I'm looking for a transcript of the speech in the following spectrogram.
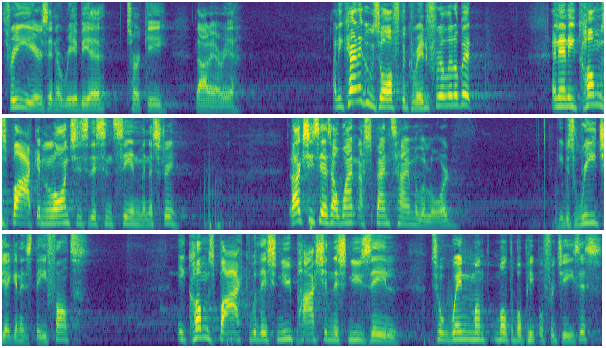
Three years in Arabia, Turkey, that area. And he kind of goes off the grid for a little bit. And then he comes back and launches this insane ministry. It actually says, I went and I spent time with the Lord. He was rejigging his defaults. He comes back with this new passion, this new zeal to win multiple people for Jesus.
